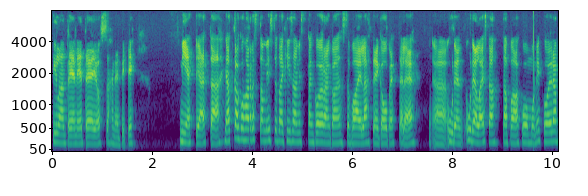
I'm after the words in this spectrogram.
tilanteen eteen, jossa hänen piti miettiä, että jatkaako harrastamista tai kisaamista tämän koiran kanssa vai lähteekö opettelemaan uuden, uudenlaista tapaa kommunikoida.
